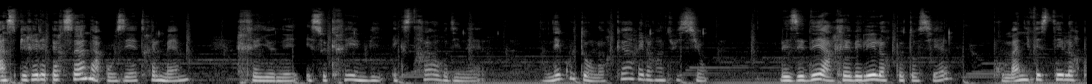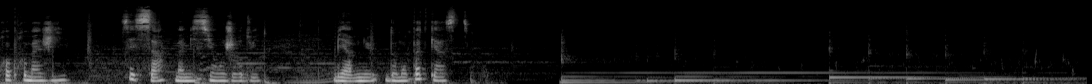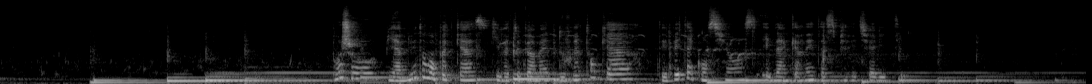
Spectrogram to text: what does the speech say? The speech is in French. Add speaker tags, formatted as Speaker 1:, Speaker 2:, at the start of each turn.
Speaker 1: Inspirer les personnes à oser être elles-mêmes, rayonner et se créer une vie extraordinaire en écoutant leur cœur et leur intuition. Les aider à révéler leur potentiel pour manifester leur propre magie. C'est ça ma mission aujourd'hui. Bienvenue dans mon podcast. Bonjour, bienvenue dans mon podcast qui va te permettre d'ouvrir ton cœur, d'élever ta conscience et d'incarner ta spiritualité.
